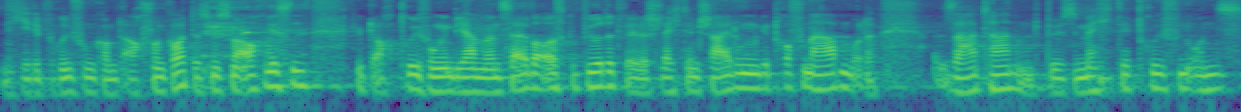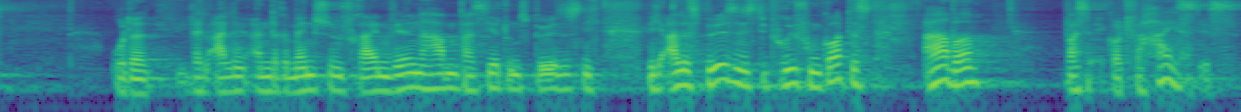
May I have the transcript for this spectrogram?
Nicht jede Prüfung kommt auch von Gott, das müssen wir auch wissen. Es gibt auch Prüfungen, die haben wir uns selber ausgebürdet, weil wir schlechte Entscheidungen getroffen haben oder Satan und böse Mächte prüfen uns oder weil alle andere Menschen einen freien Willen haben, passiert uns Böses nicht. Nicht alles Böse ist die Prüfung Gottes, aber was Gott verheißt ist,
